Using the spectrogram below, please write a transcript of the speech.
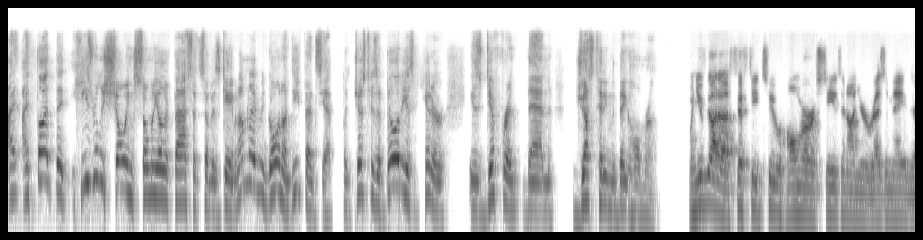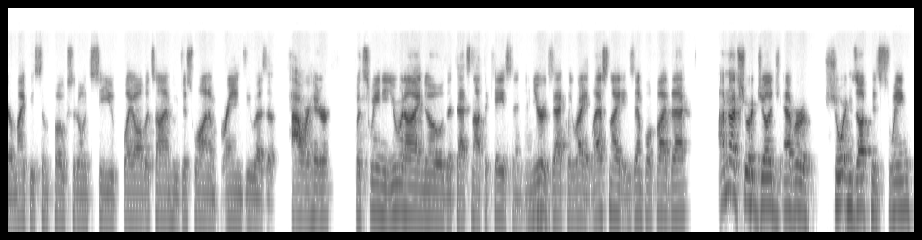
I, I thought that he's really showing so many other facets of his game. And I'm not even going on defense yet, but just his ability as a hitter is different than just hitting the big home run when you've got a 52 homer season on your resume, there might be some folks who don't see you play all the time who just want to brand you as a power hitter. But Sweeney, you and I know that that's not the case. And, and you're exactly right. Last night exemplified that. I'm not sure Judge ever shortens up his swing.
